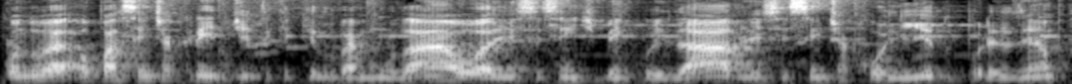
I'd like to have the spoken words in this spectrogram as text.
quando o paciente acredita que aquilo vai mudar, ou ele se sente bem cuidado, ele se sente acolhido, por exemplo.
